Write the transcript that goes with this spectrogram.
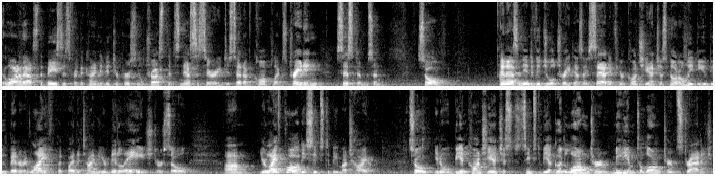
a lot of that's the basis for the kind of interpersonal trust that's necessary to set up complex trading systems. And so, and as an individual trait, as I said, if you're conscientious, not only do you do better in life, but by the time you're middle aged or so, um, your life quality seems to be much higher. So, you know, being conscientious seems to be a good long term, medium to long term strategy.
